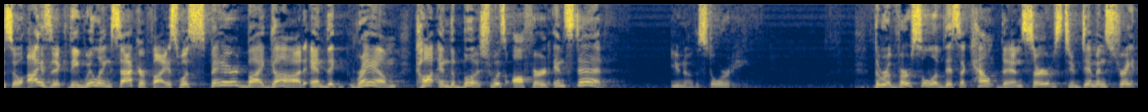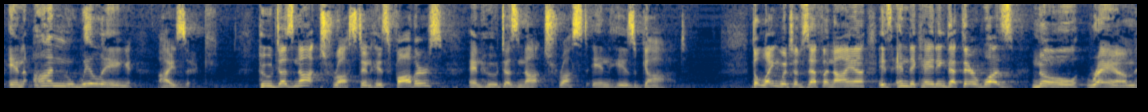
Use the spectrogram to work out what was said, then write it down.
So Isaac, the willing sacrifice, was spared by God, and the ram caught in the bush was offered instead. You know the story. The reversal of this account then serves to demonstrate an unwilling Isaac who does not trust in his fathers and who does not trust in his God. The language of Zephaniah is indicating that there was no ram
